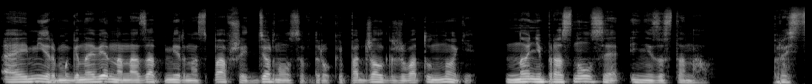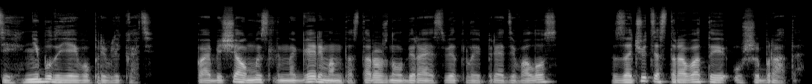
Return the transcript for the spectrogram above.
а Эмир, мгновенно назад мирно спавший, дернулся вдруг и поджал к животу ноги, но не проснулся и не застонал. «Прости, не буду я его привлекать», — пообещал мысленно Герримонт, осторожно убирая светлые пряди волос, за чуть островатые уши брата.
